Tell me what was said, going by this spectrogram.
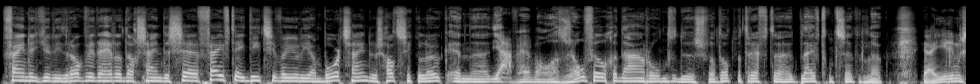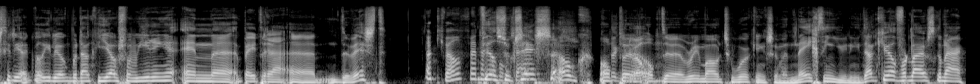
Fijn dat jullie er ook weer de hele dag zijn. De vijfde editie waar jullie aan boord zijn. Dus hartstikke leuk. En uh, ja, we hebben al zoveel gedaan rond. Dus wat dat betreft, het blijft ontzettend leuk. Ja, hier in de studio. Ik wil jullie ook bedanken. Joost van Wieringen en Petra de West. Dankjewel. Veel succes ook op, uh, op de Remote Working Summit 19 juni. Dankjewel voor het luisteren naar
